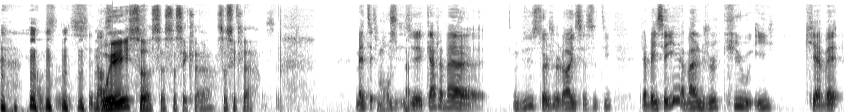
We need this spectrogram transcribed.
Donc, c'est- c'est dans Oui, ça, ça, ça c'est clair. Ça, c'est clair. Mais tu C'est mon sais, quand j'avais euh, vu ce jeu-là, Ice City, j'avais essayé avant le jeu QE, qui avait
